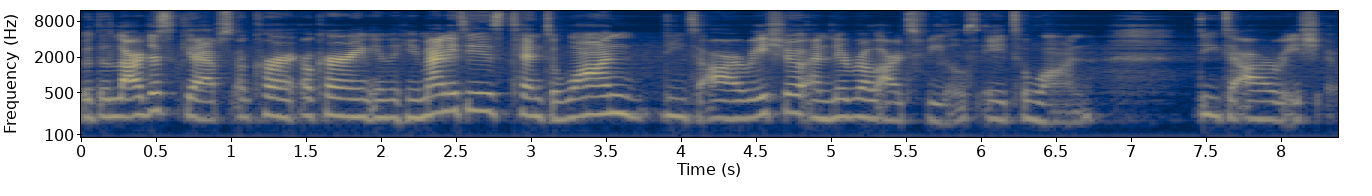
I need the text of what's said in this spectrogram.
with the largest gaps occur- occurring in the humanities 10 to 1 D to R ratio and liberal arts fields 8 to 1 D to R ratio.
